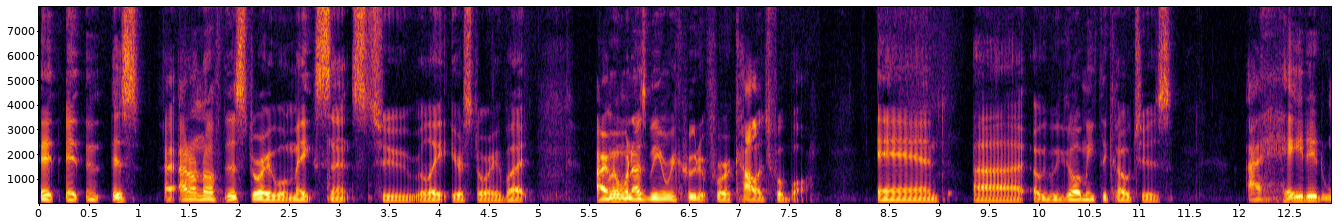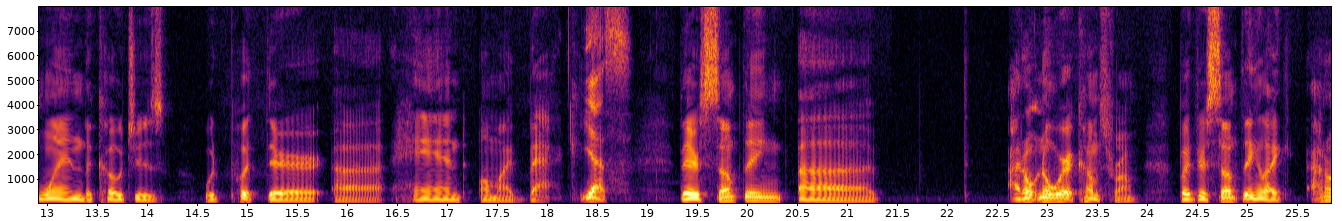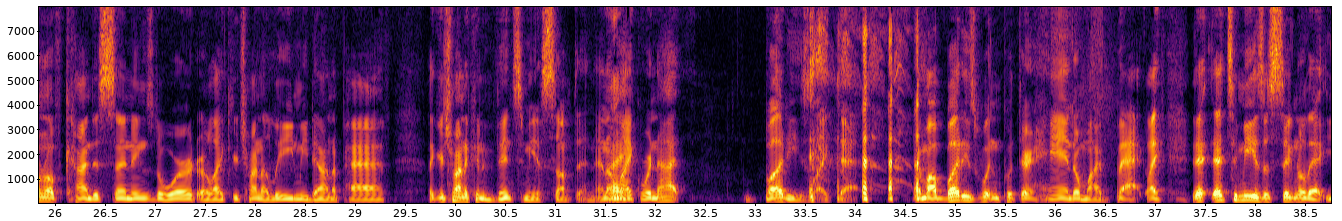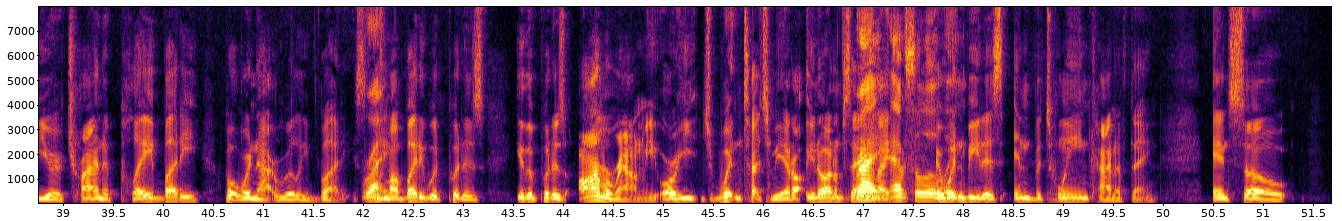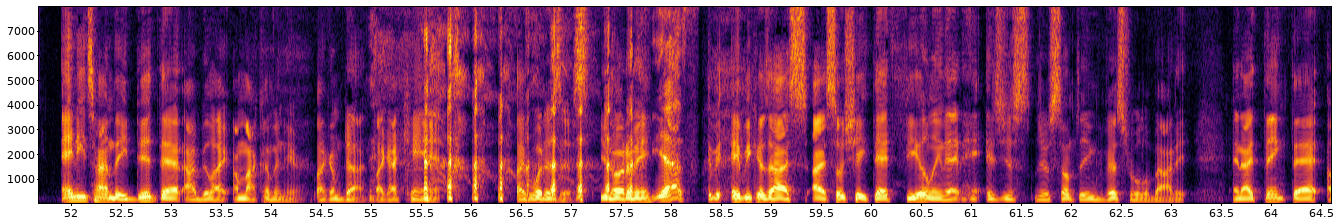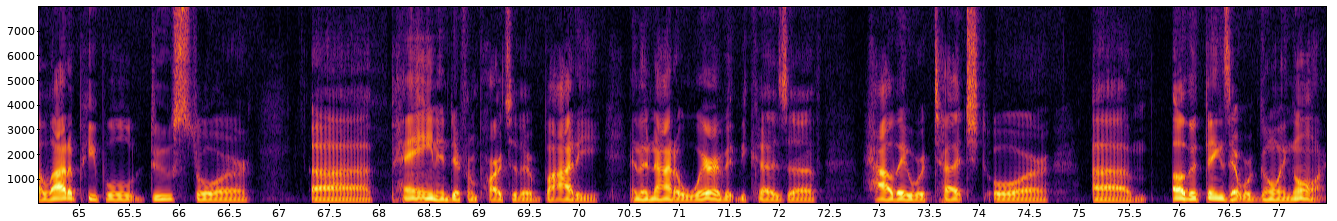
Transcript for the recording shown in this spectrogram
it it this I- don't know if this story will make sense to relate your story, but I remember when I was being recruited for college football, and uh, we would go meet the coaches. I hated when the coaches would put their uh, hand on my back. Yes. There's something uh, I don't know where it comes from, but there's something like I don't know if condescending's the word or like you're trying to lead me down a path, like you're trying to convince me of something, and I'm Right. like, we're not buddies like that. and my buddies wouldn't put their hand on my back. Like that, that to me is a signal that you're trying to play buddy, but we're not really buddies. Right. My buddy would put his either put his arm around me or he wouldn't touch me at all. You know what I'm saying? right. Like absolutely. it wouldn't be this in between kind of thing. And so anytime they did that, I'd be like, I'm not coming here. Like I'm done. Like I can't. like what is this? You know what I mean? yes. It be- it- because I, I associate that feeling that it's just there's something visceral about it, and I think that a lot of people do store uh, pain in different parts of their body, and they're not aware of it because of how they were touched or um, other things that were going on.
